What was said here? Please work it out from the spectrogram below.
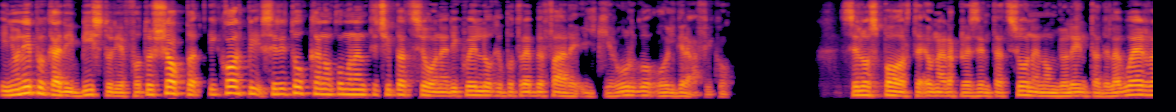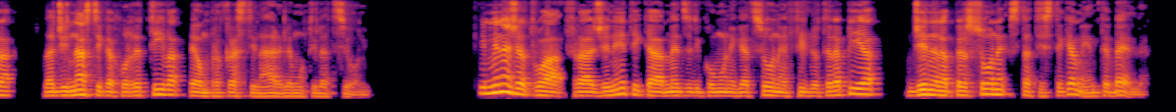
In un'epoca di bisturi e Photoshop, i corpi si ritoccano come un'anticipazione di quello che potrebbe fare il chirurgo o il grafico. Se lo sport è una rappresentazione non violenta della guerra, la ginnastica correttiva è un procrastinare le mutilazioni. Il ménage à fra genetica, mezzi di comunicazione e fisioterapia genera persone statisticamente belle.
